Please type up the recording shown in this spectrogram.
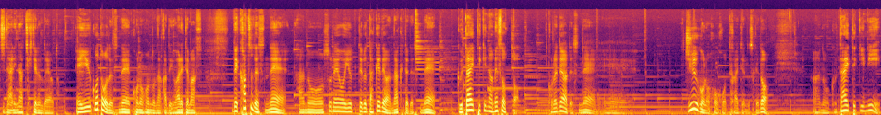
時代になってきてるんだよと、えいうことをですね、この本の中で言われてます。で、かつですね、あのそれを言ってるだけではなくてですね、具体的なメソッド。これではですね、えー、15の方法って書いてるんですけど、あの具体的に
